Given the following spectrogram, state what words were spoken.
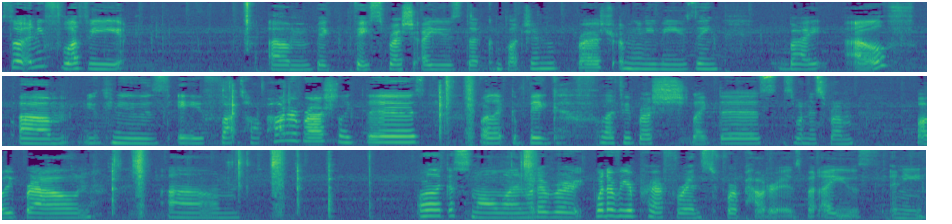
So any fluffy um, big face brush, I use the complexion brush I'm going to be using by e.l.f. Um, you can use a flat top powder brush like this or like a big fluffy brush like this. This one is from Bobbi Brown. Um, or like a small one, whatever whatever your preference for powder is, but I use any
